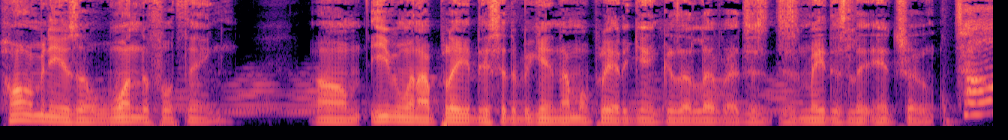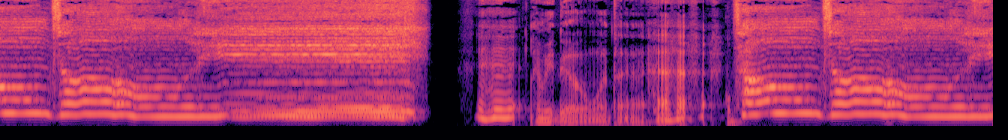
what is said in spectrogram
Harmony is a wonderful thing. Um, even when I played this at the beginning, I'm gonna play it again because I love it. I just just made this little intro. Tones only. Let me do it one time. Tones only.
